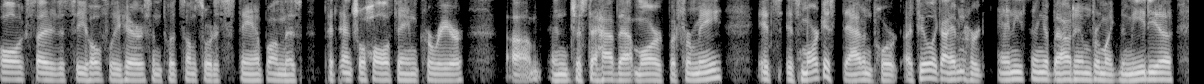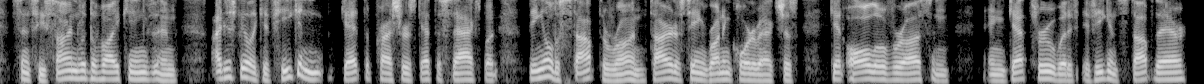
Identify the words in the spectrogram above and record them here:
all excited to see hopefully Harrison put some sort of stamp on this potential Hall of Fame career, um, and just to have that mark. But for me, it's it's Marcus Davenport. I feel like I haven't heard anything about him from like the media since he signed with the Vikings, and I just feel like if he can get the pressures, get the sacks, but being able to stop the run, tired of seeing running quarterbacks just get all over us and and get through. But if if he can stop there.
